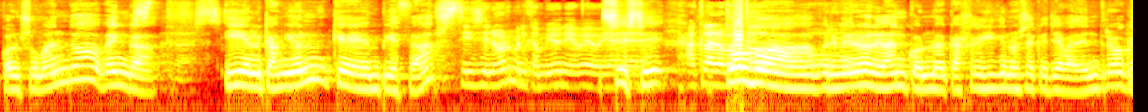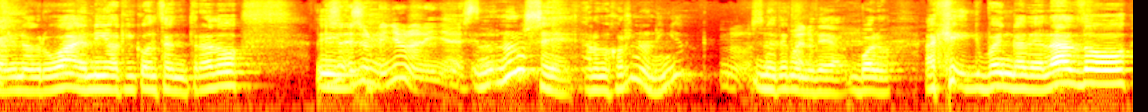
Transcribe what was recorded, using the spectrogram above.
con su mando. Venga. Ostras. Y el camión que empieza. Sí, es enorme el camión, ya veo. Ya, Sí, ya. sí. Ah, claro, Toma. todo- Primero le dan con una caja aquí que no sé qué lleva dentro, que hay una grúa, el niño aquí concentrado. Y- ¿Es, es un niño o una niña esto? no, no lo sé, a lo mejor es una niña. No lo sé, tengo bueno. ni idea. Bueno, aquí venga de lado,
